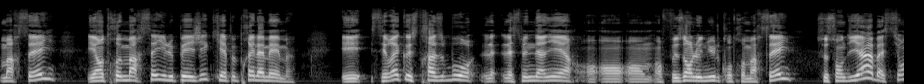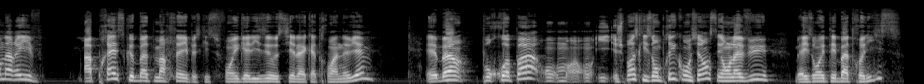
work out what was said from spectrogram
Marseille et entre Marseille et le PSG qui est à peu près la même. Et c'est vrai que Strasbourg, la, semaine dernière, en, faisant le nul contre Marseille, se sont dit, ah bah si on arrive à presque battre Marseille, parce qu'ils se font égaliser aussi à la 89e, eh ben pourquoi pas Je pense qu'ils ont pris conscience, et on l'a vu, bah, ils ont été battre Nice.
